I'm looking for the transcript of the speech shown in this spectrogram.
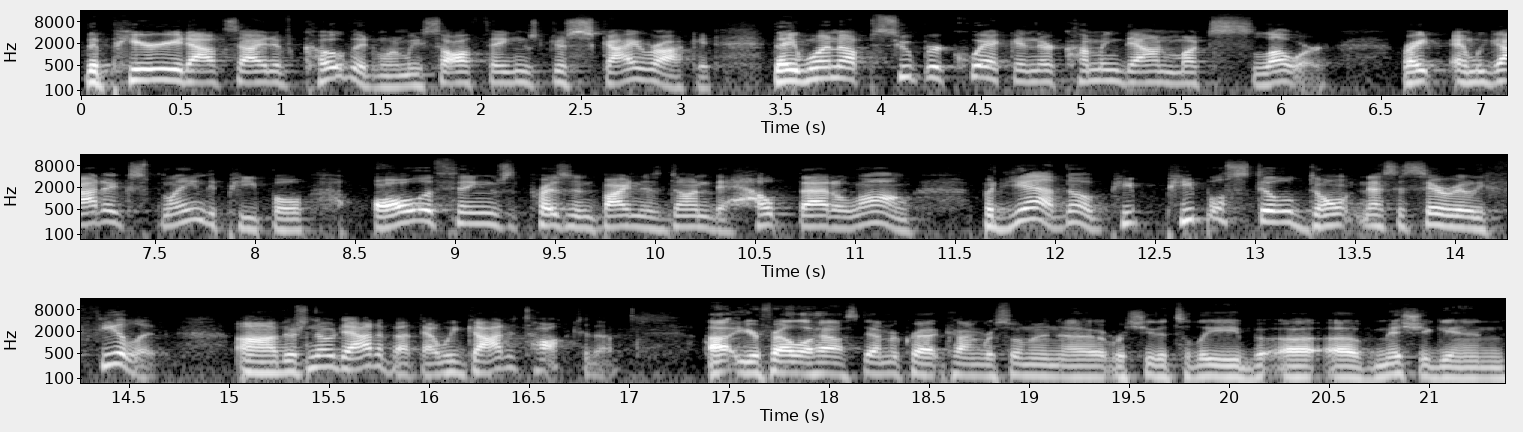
the period outside of COVID when we saw things just skyrocket. They went up super quick and they're coming down much slower, right? And we got to explain to people all the things President Biden has done to help that along. But yeah, no, pe- people still don't necessarily feel it. Uh, there's no doubt about that. We got to talk to them. Uh, your fellow House Democrat, Congresswoman uh, Rashida Tlaib uh, of Michigan,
